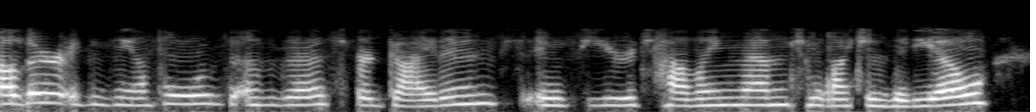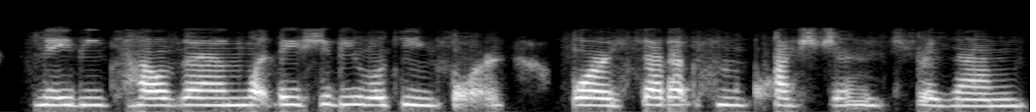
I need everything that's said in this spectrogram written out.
Other examples of this for guidance, if you're telling them to watch a video, maybe tell them what they should be looking for or set up some questions for them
